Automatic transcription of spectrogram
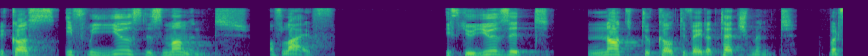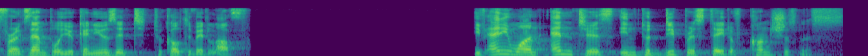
Because if we use this moment of life if you use it not to cultivate attachment, but for example, you can use it to cultivate love. If anyone enters into a deeper state of consciousness,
